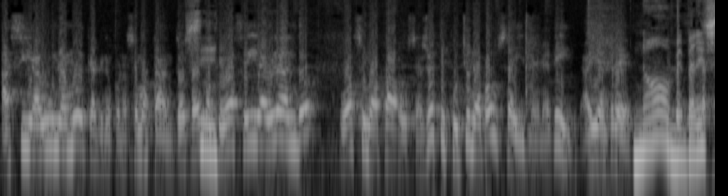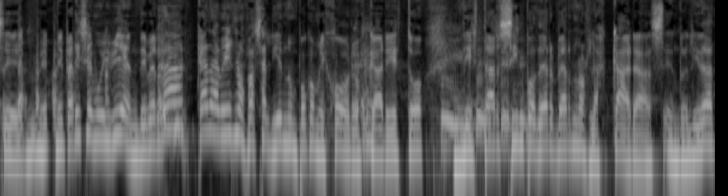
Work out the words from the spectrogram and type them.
hacía una mueca que no conocemos tanto, sabemos Sí. que va a seguir hablando o hace una pausa. Yo te escuché una pausa y me metí, ahí entré. No, me parece, me, me parece muy bien. De verdad, cada vez nos va saliendo un poco mejor, Oscar, esto de estar sí, sin poder vernos las caras. En realidad,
